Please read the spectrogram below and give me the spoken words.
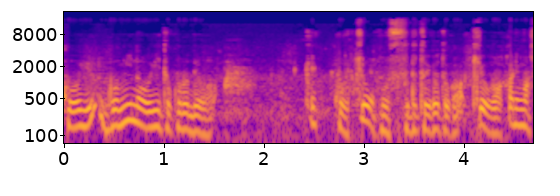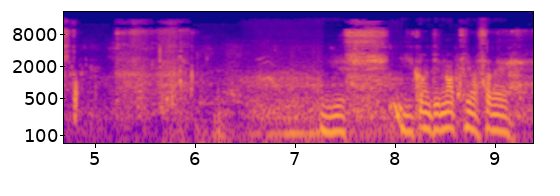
こういうゴミのいいところでは結構重宝するということが今日分かりました。よし、いい感じになってきましたね。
